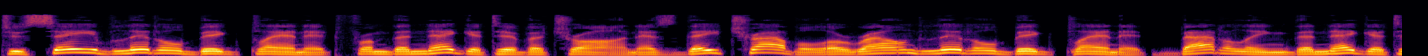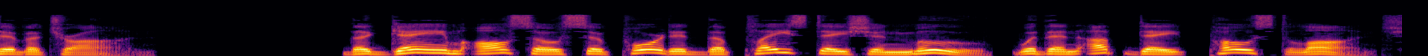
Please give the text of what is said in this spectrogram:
to save Little Big Planet from the Negativatron as they travel around Little Big Planet battling the Negativatron. The game also supported the PlayStation Move, with an update post-launch.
